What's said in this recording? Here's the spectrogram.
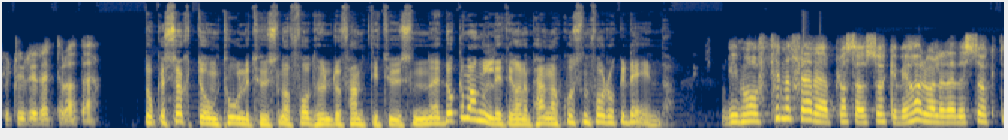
Kulturdirektoratet. Dere søkte om 200 000 og har fått 150 000. Dere mangler litt penger. Hvordan får dere det inn, da? Vi må finne flere plasser å søke. Vi har jo allerede søkt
